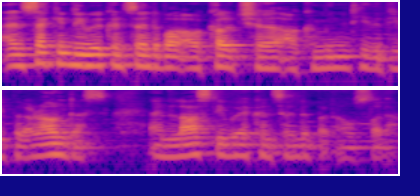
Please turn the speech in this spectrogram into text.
And secondly, we're concerned about our culture, our community, the people around us. And lastly, we're concerned about our salah.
